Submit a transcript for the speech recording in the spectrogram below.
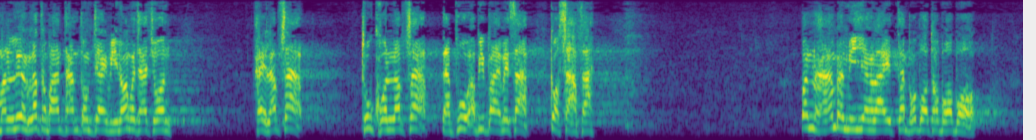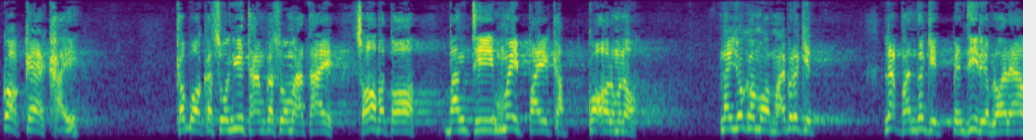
มันเรื่องรัฐบาลทำต้องแจ้งพี่น้องประชาชน ให้รับทราบ ทุกคนรับทราบ แต่ผู้อภิปรายไม่ทราบ ก็ทราบซะปัญหามันมีอย่างไรท่านพบทบบอก ก็แก้ไข เขาบอกกระทรวงยุติธรรมกระทรวงมหาดไทยสอบตบางทีไม่ไปกับกอรมนนายกก็มอบหมายภารกิจ และพันธกิจเป็นที่เรียบร้อยแล้ว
